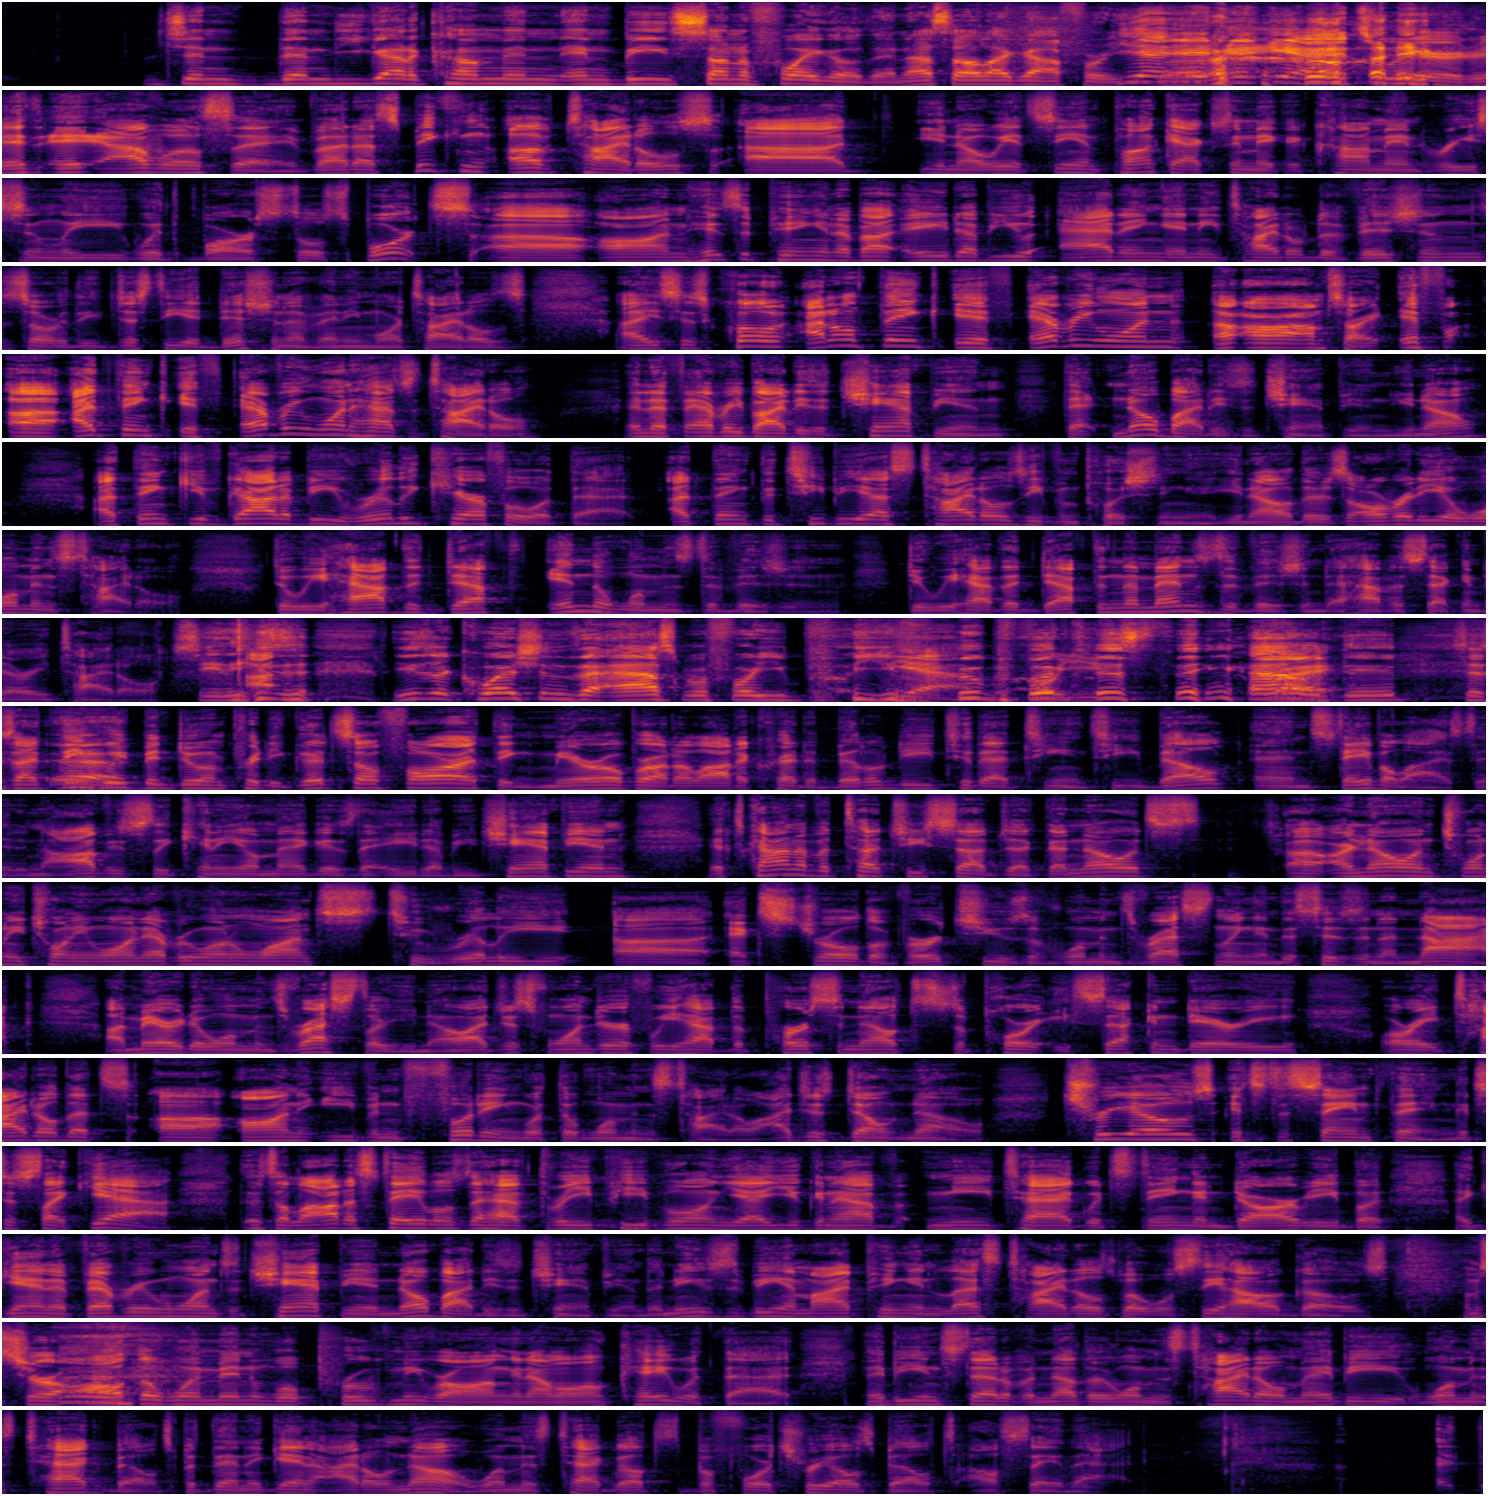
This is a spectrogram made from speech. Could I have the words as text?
then, then you got to come in and be Son of Fuego. Then that's all I got for you. Yeah, it- it- yeah, it's Like, weird. It, I will say. But uh, speaking of titles, uh, you know, we had CM Punk actually make a comment recently with Barstool Sports uh, on his opinion about AEW adding any title divisions or the just the addition of any more titles. Uh, he says, "quote I don't think if everyone, uh, or I'm sorry, if uh, I think if everyone has a title." And if everybody's a champion, that nobody's a champion, you know? I think you've got to be really careful with that. I think the TBS title's even pushing it. You know, there's already a women's title. Do we have the depth in the women's division? Do we have the depth in the men's division to have a secondary title? See, these these are questions to ask before you put you Yeah, put before you- this thing out, right? dude. Says I think Yeah. we've been doing pretty good so far. I think Miro brought a lot of credibility to that TNT belt and stabilized it. And obviously Kenny Omega is the AEW champion. It's kind of a touchy subject. I know it's uh, I know in 2021 everyone wants to really uh, extol the virtues of women's wrestling, and this isn't a knock. I married a women's wrestler, you know. I just wonder if we have the personnel to support a secondary or a title that's uh, on even footing with the women's title. I just don't know. Trios, it's the same thing. It's just like, yeah, there's a lot of stables that have three people, and yeah, you can have me tag with Sting and Darby, but again, if everyone's a champion, nobody's a champion. There needs to be, in my opinion, less titles, but we'll see how it goes. I'm sure all the women will prove me wrong, and I'm okay with that. Maybe instead of another women's title, maybe women's tag belts. But then again, I don't know. Women's tag belts before trios belts, I'll say that.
